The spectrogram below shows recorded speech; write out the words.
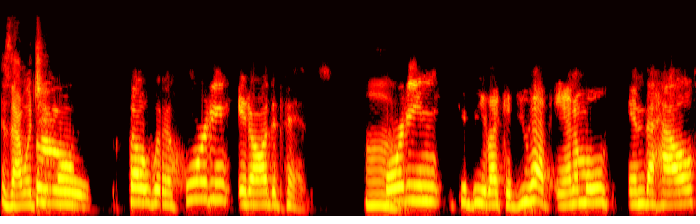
is that what you So so with hoarding, it all depends. Mm. Hoarding could be like if you have animals in the house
